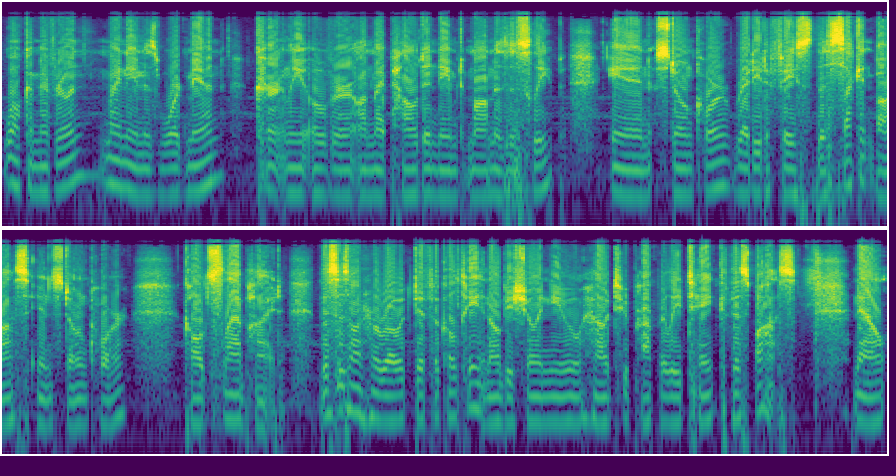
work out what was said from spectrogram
Welcome everyone, my name is Wardman, currently over on my paladin named Mom is Asleep in Stonecore, ready to face the second boss in Stonecore called Slabhide. This is on heroic difficulty and I'll be showing you how to properly tank this boss. Now,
